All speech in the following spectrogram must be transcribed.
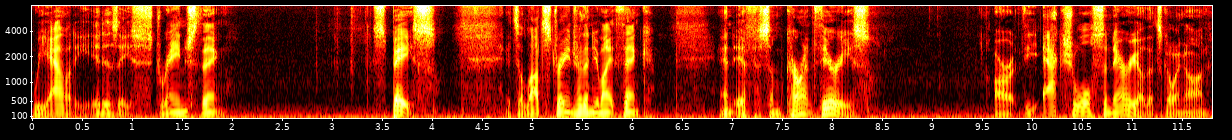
Reality, it is a strange thing. Space, it's a lot stranger than you might think. And if some current theories are the actual scenario that's going on,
